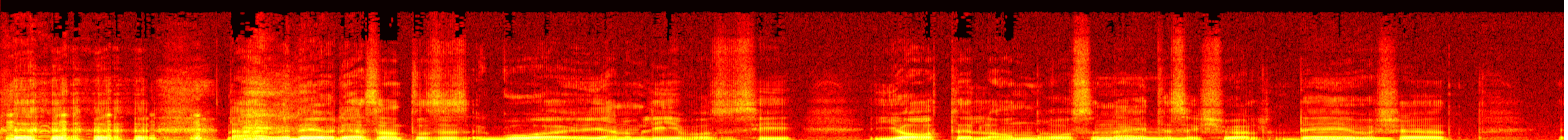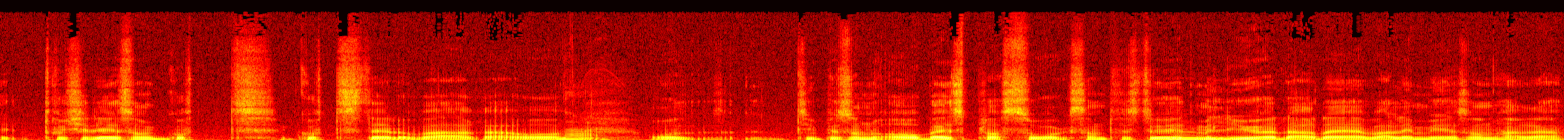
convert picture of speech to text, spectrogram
Nei, men det er jo det, sant. Å gå gjennom livet og så si ja til andre og så nei Mm. til seg sjøl. Det er jo Mm. ikke Jeg tror ikke det er et sånn godt, godt sted å være. Og, og type sånn arbeidsplass òg, hvis du er i et Mm. miljø der det er veldig mye sånn her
